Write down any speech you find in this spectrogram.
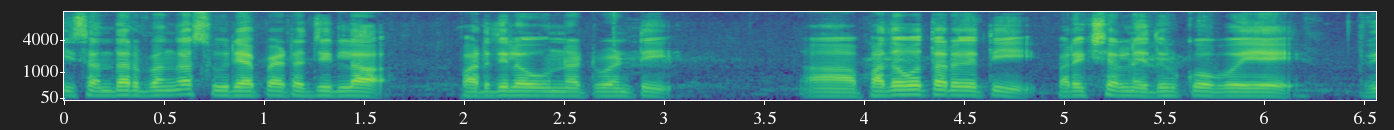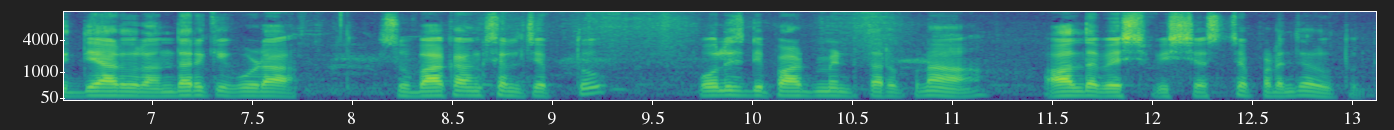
ఈ సందర్భంగా సూర్యాపేట జిల్లా పరిధిలో ఉన్నటువంటి పదవ తరగతి పరీక్షలను ఎదుర్కోబోయే విద్యార్థులందరికీ కూడా శుభాకాంక్షలు చెప్తూ పోలీస్ డిపార్ట్మెంట్ తరఫున ఆల్ ద బెస్ట్ విషెస్ చెప్పడం జరుగుతుంది.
